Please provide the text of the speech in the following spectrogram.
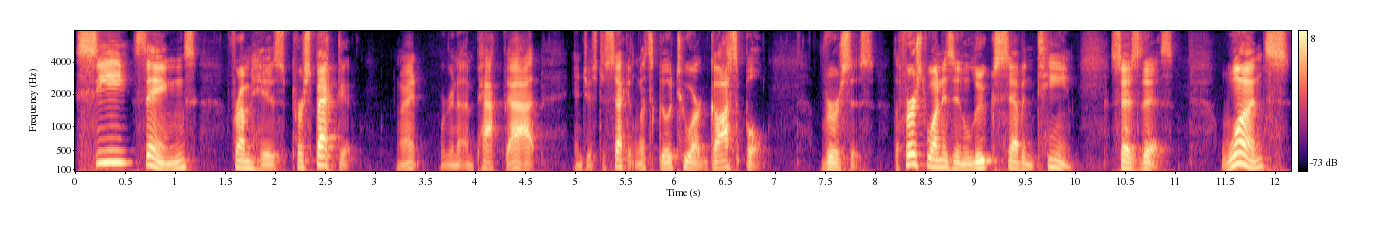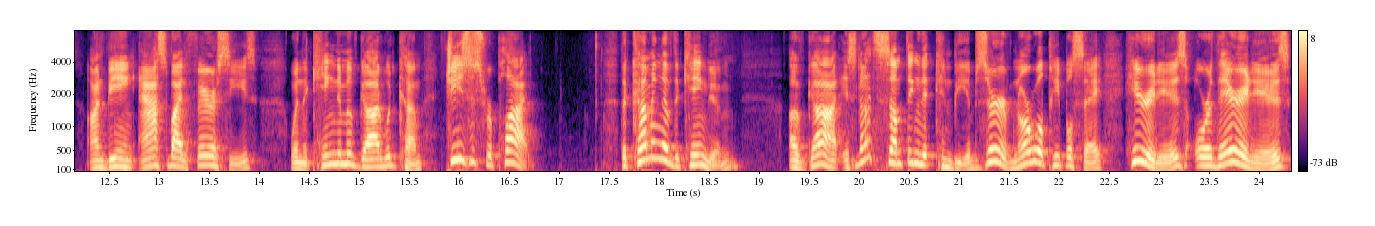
See things from his perspective. Right? We're going to unpack that in just a second. Let's go to our gospel verses. The first one is in Luke 17. It says this: Once on being asked by the Pharisees when the kingdom of God would come, Jesus replied, "The coming of the kingdom of God is not something that can be observed, nor will people say, here it is or there it is,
